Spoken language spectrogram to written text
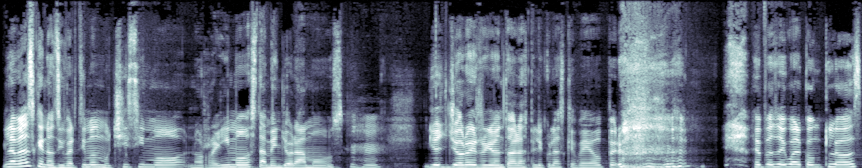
La verdad es que nos divertimos muchísimo, nos reímos, también lloramos. Yo lloro y río en todas las películas que veo, pero me pasó igual con Klaus.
